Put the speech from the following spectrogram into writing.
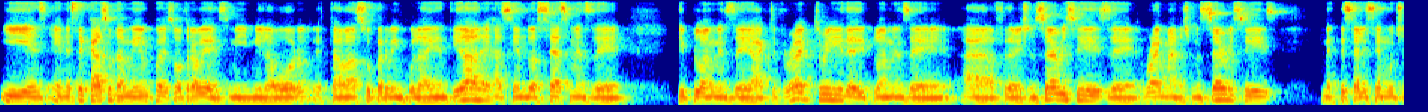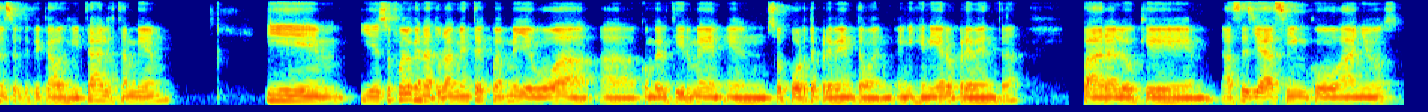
Y en, en ese caso también pues otra vez mi, mi labor estaba súper vinculada a identidades, haciendo assessments de deployments de Active Directory, de deployments de uh, Federation Services, de Right Management Services, me especialicé mucho en certificados digitales también. Y, y, eso fue lo que naturalmente después me llevó a, a convertirme en, en, soporte preventa o en, en, ingeniero preventa para lo que hace ya cinco años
